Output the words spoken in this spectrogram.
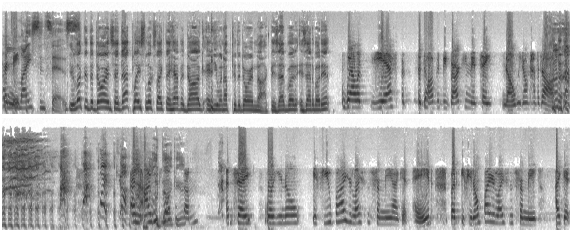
licenses. You looked at the door and said, that place looks like they have a dog, and you went up to the door and knocked. Is that about, is that about it? Well, it, yes, but the dog would be barking. They'd say, "No, we don't have a dog." My God! and I would dog look at them and say, "Well, you know, if you buy your license from me, I get paid. But if you don't buy your license from me, I get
